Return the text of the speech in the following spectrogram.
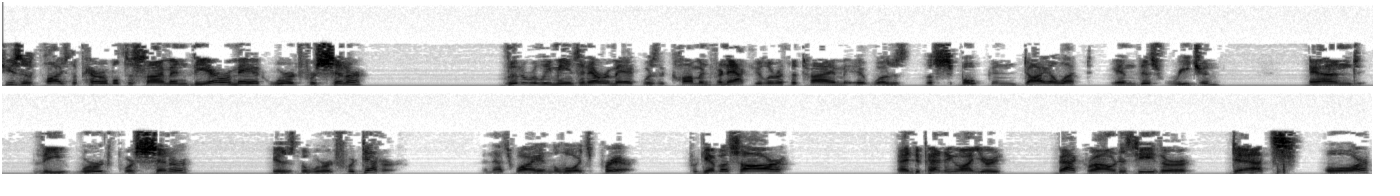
Jesus applies the parable to Simon. The Aramaic word for sinner literally means in Aramaic was the common vernacular at the time. It was the spoken dialect in this region. And the word for sinner is the word for debtor. And that's why in the Lord's Prayer, forgive us our, and depending on your background, it's either debts or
